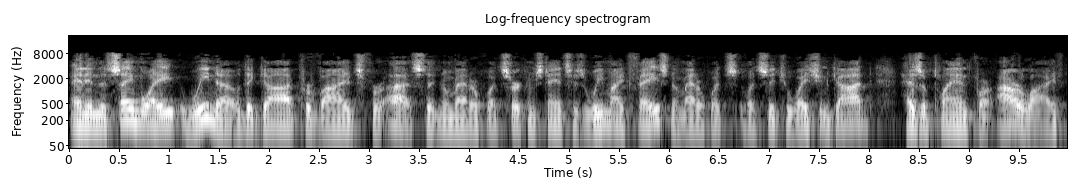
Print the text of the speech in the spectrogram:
And in the same way, we know that God provides for us that no matter what circumstances we might face, no matter what, what situation, God has a plan for our life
